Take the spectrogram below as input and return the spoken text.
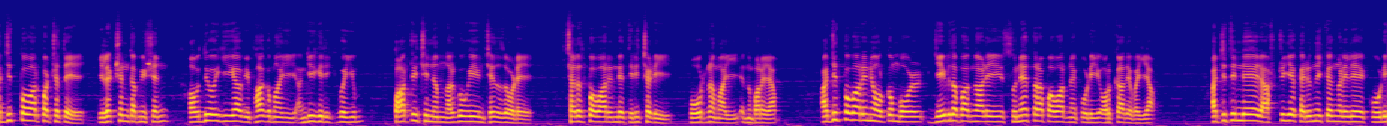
അജിത് പവാർ പക്ഷത്തെ ഇലക്ഷൻ കമ്മീഷൻ ഔദ്യോഗിക വിഭാഗമായി അംഗീകരിക്കുകയും പാർട്ടി ചിഹ്നം നൽകുകയും ചെയ്തതോടെ ശരത് പവാറിന്റെ തിരിച്ചടി പൂർണമായി എന്ന് പറയാം. അജിത് പവാറിനെ ഓർക്കുമ്പോൾ ജീവിത പങ്കാളി സുനേത്ര പവാറിനെ കൂടി ഓർക്കാതെ വയ്യ. അജിത്തിന്റെ രാഷ്ട്രീയ കരുനീക്കങ്ങളിലെ കൂടി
